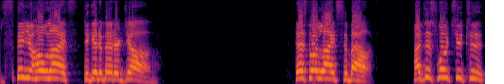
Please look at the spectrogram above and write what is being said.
spend your whole life to get a better job. That's what life's about. I just want you to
